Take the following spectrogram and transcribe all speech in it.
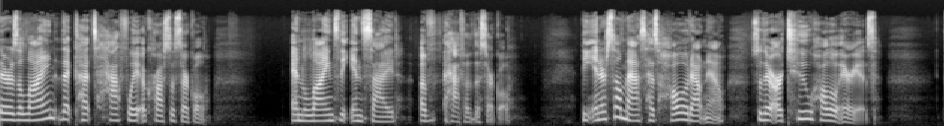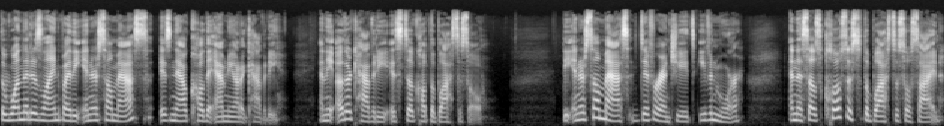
there is a line that cuts halfway across the circle and lines the inside of half of the circle. The inner cell mass has hollowed out now, so there are two hollow areas. The one that is lined by the inner cell mass is now called the amniotic cavity, and the other cavity is still called the blastocoel. The inner cell mass differentiates even more, and the cells closest to the blastocoel side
